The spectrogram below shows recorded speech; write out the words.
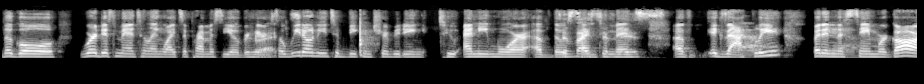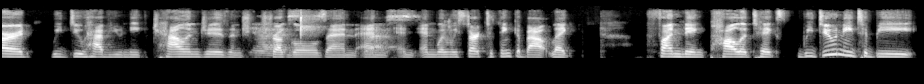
the goal, we're dismantling white supremacy over Correct. here. So we don't need to be contributing to any more of those sentiments of exactly. Yeah. But in yeah. the same regard, we do have unique challenges and yes. struggles. And, and, yes. and, and when we start to think about like funding politics, we do need to be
